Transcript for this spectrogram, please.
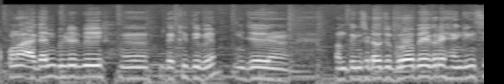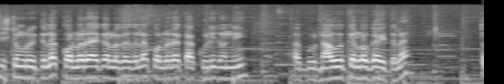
ଆପଣ ଆଗାମୀ ଭିଡ଼ିଓରେ ବି ଏଁ, ଦେଖିଥିବେ ଯେ ସମଥିଙ୍ଗ ସେଟା ହେଉଛି ଗ୍ରୋ ବ୍ୟାଗ୍ରେ ହ୍ୟାଙ୍ଗିଂ ସିଷ୍ଟମ୍ ରହିଥିଲା କଲରା ଏକା ଲଗାଇଥିଲା କଲରା କାକୁଡ଼ି ଜହ୍ନି ଆଉ ନାଉ ଏକା ଲଗା ହେଇଥିଲା ତ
